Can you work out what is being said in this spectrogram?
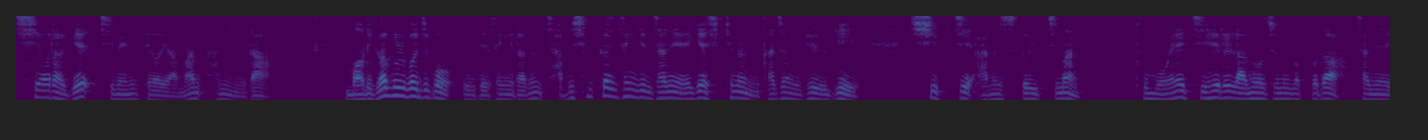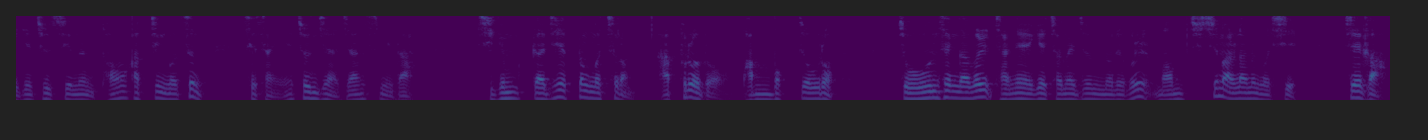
치열하게 진행되어야만 합니다. 머리가 굵어지고 의대생이라는 자부심까지 생긴 자녀에게 시키는 가정교육이 쉽지 않을 수도 있지만 부모의 지혜를 나누어 주는 것보다 자녀에게 줄 수 있는 더 값진 것은 세상에 존재하지 않습니다. 지금까지 했던 것처럼 앞으로도 반복적으로 좋은 생각을 자녀에게 전해주는 노력을 멈추지 말라는 것이 제가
